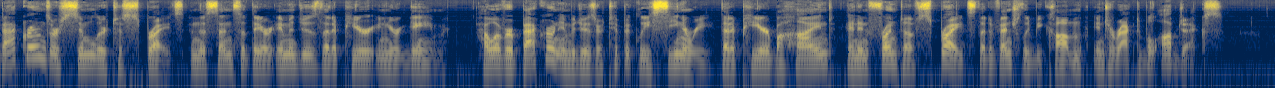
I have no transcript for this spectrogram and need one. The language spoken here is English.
Backgrounds are similar to sprites in the sense that they are images that appear in your game. However, background images are typically scenery that appear behind and in front of sprites that eventually become interactable objects.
